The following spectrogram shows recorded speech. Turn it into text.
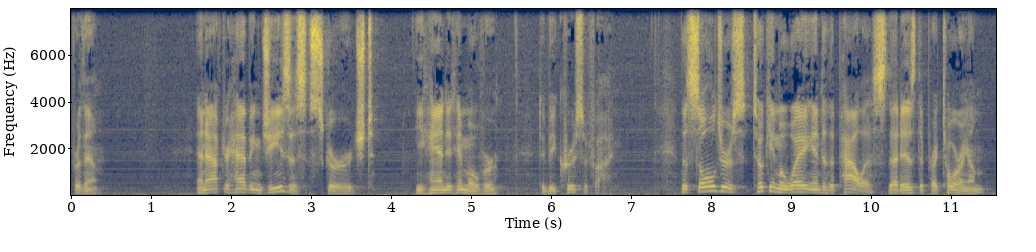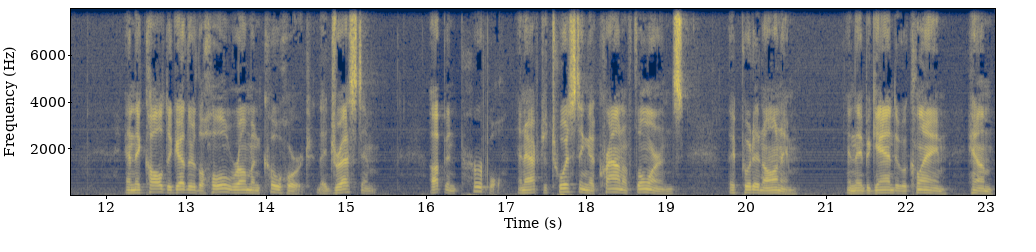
for them. And after having Jesus scourged, he handed him over to be crucified. The soldiers took him away into the palace, that is, the praetorium, and they called together the whole Roman cohort. They dressed him up in purple, and after twisting a crown of thorns, they put it on him, and they began to acclaim him,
